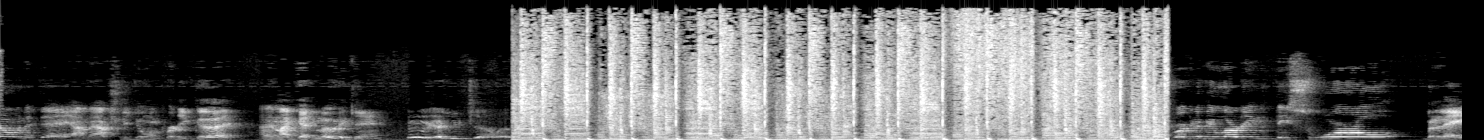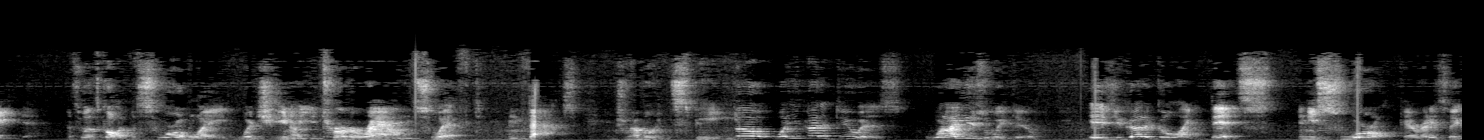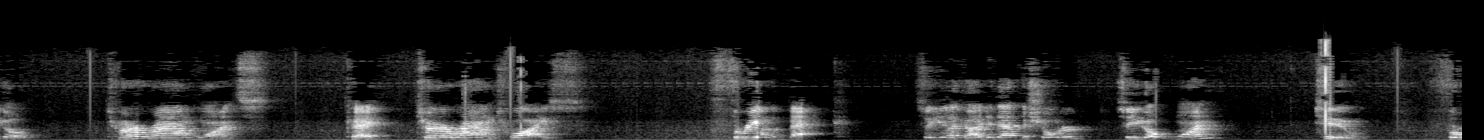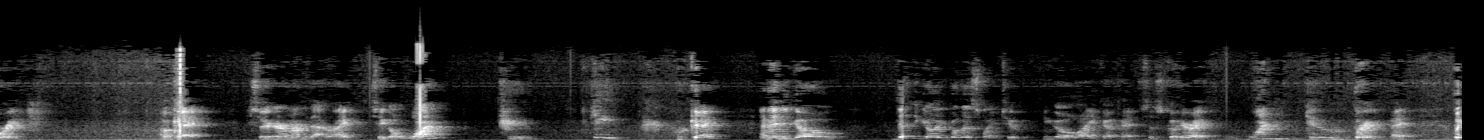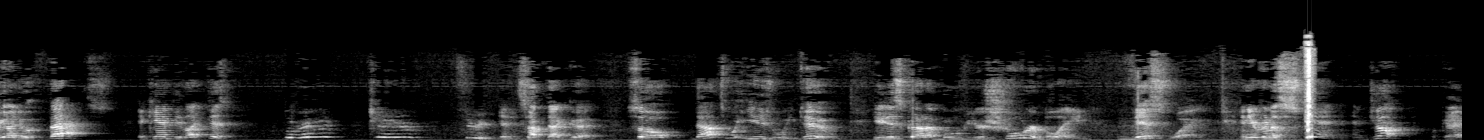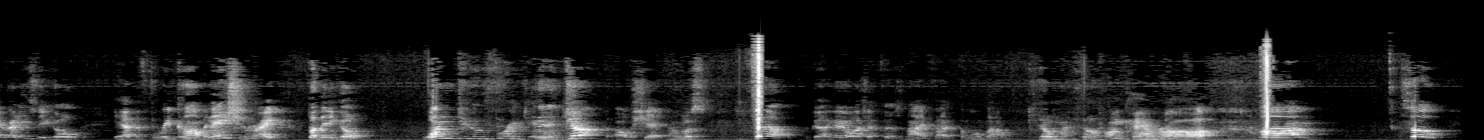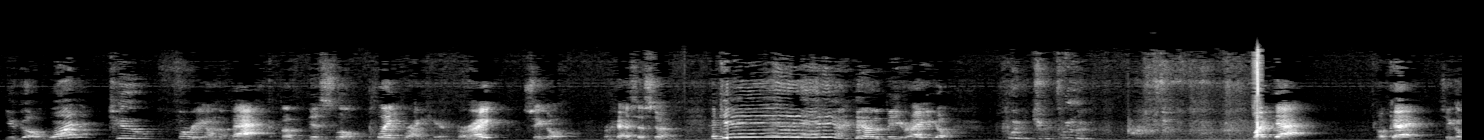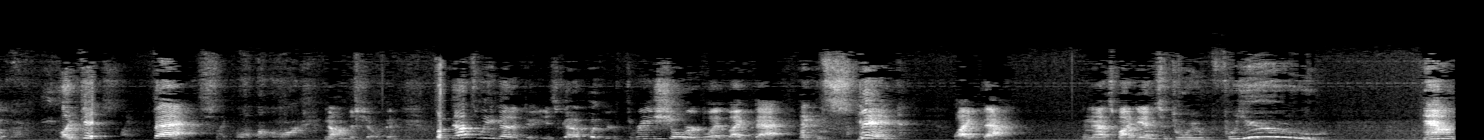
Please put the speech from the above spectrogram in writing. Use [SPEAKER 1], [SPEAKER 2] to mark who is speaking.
[SPEAKER 1] the day I'm actually doing pretty good. I'm in my good mood again. Ooh, are you jealous? We're going to be learning the swirl blade. That's what it's called, the swirl blade, which, you know, you turn around swift and fast, treble in speed. So what you got to do is, what I usually do, is you got to go like this, and you swirl. Okay, ready? So you go turn around once, okay, turn around twice, three on the back. So you like how I did that, the shoulder? So you go one, two, three. Okay? So you're to remember that, right? So you go one, two, three. Okay? And then you go, then you go, you go this way too. You go like, okay, so just go here, right? One, two, three, okay? But you got to do it fast. It can't be like this. One, two, three. It's not that good. So that's what you usually do. You just got to move your shoulder blade this way. And you're going to spin and jump. Okay, ready? So you go, you have the three combination, right? But then you go one, two, three, and then jump. Oh shit, I almost fell. Because I gotta watch out for this knife. I, I'm hoping I'll kill myself on camera. Um, so you go one, two, three on the back of this little plate right here, alright? So you go, okay, so it's doing, on the beat, right? You go, like that. Okay? So you go like this, like fast, like no, I'm just joking. But that's what you gotta do. You just gotta put your three shoulder blade like that and then spin like that. And that's my dance tutorial for you. Now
